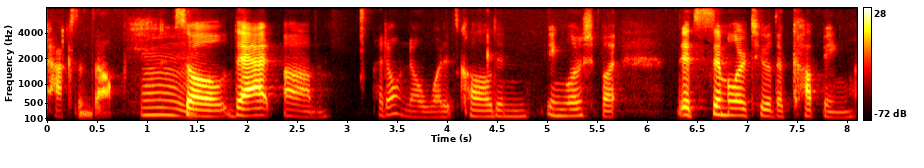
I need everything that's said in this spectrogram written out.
toxins out. Mm. So that um I don't know what it's called in English, but it's similar to the cupping.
